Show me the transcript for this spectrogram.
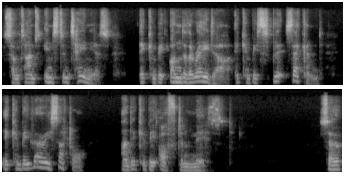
sometimes instantaneous it can be under the radar, it can be split second, it can be very subtle, and it can be often missed. So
